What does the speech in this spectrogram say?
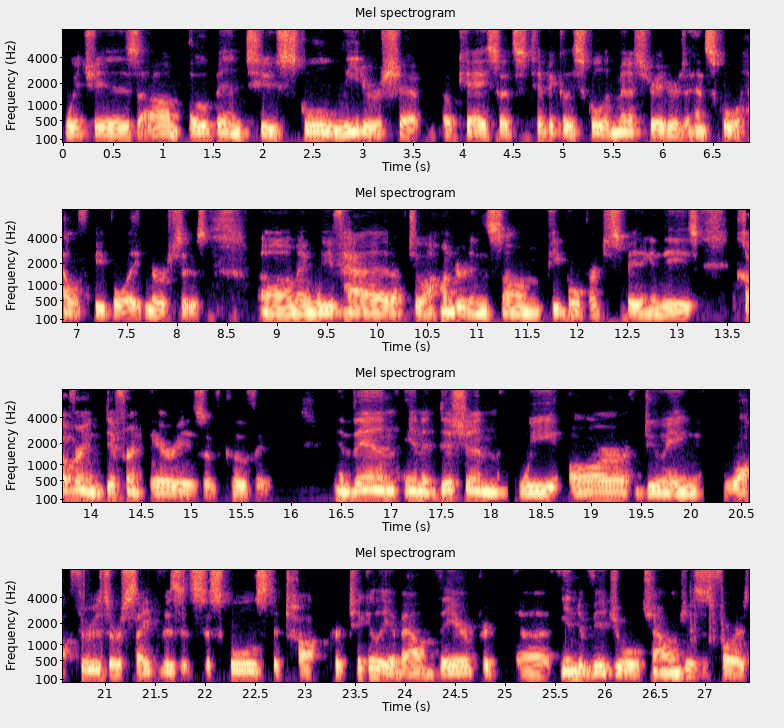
which is um, open to school leadership. Okay, so it's typically school administrators and school health people, like nurses. Um, and we've had up to a hundred and some people participating in these, covering different areas of COVID. And then, in addition, we are doing walkthroughs or site visits to schools to talk particularly about their uh, individual challenges as far as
